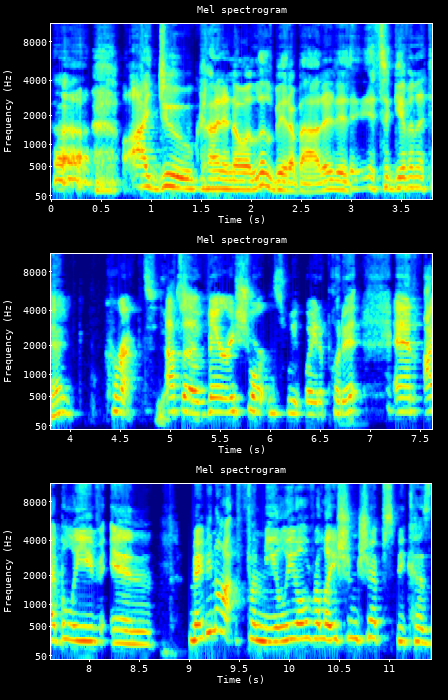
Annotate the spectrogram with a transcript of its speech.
Uh, I do kind of know a little bit about it. it. It's a give and a take. Correct. Yes. That's a very short and sweet way to put it. And I believe in maybe not familial relationships because,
